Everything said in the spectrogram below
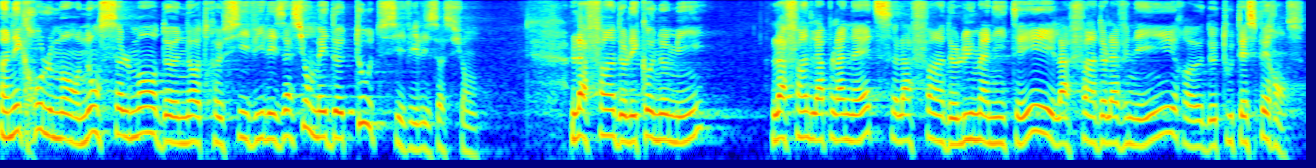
Un écroulement non seulement de notre civilisation, mais de toute civilisation. La fin de l'économie, la fin de la planète, la fin de l'humanité, la fin de l'avenir, de toute espérance.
